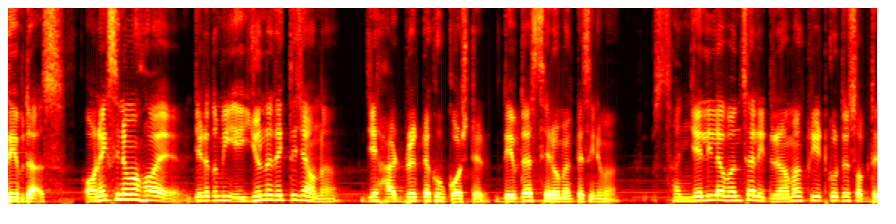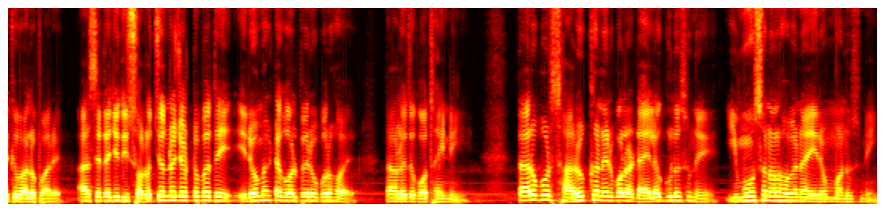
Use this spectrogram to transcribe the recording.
দেবদাস, অনেক সিনেমা হয় যেটা তুমি এই জন্য দেখতে চাও না যে হার্টব্রেকটা খুব কষ্টের। দেবদাস সেরম একটা সিনেমা। সঞ্জয় লীলা বনসালি ড্রামা ক্রিয়েট করতে সব থেকে ভালো পারে। আর সেটা যদি শরৎচন্দ্র চট্টোপাধ্যায় এরম একটা গল্পের ওপর হয়, তাহলে তো কথাই নেই। তার উপর শাহরুখ খানের বলা ডায়লগগুলো শুনে ইমোশনাল হবে না এরম মানুষ নেই।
